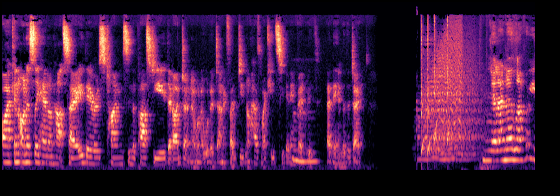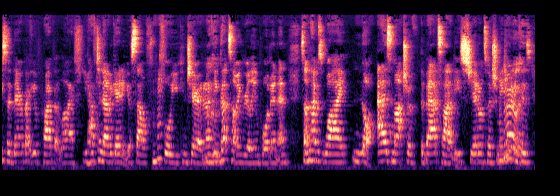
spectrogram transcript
I can honestly, hand on heart, say there is times in the past year that I don't know what I would have done if I did not have my kids to get in bed with at the end of the day. And, I love what you said there about your private life. You have to navigate it yourself mm-hmm. before you can share it. And I think mm. that's something really important. And sometimes why not as much of the bad side is shared on social media Totally. because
